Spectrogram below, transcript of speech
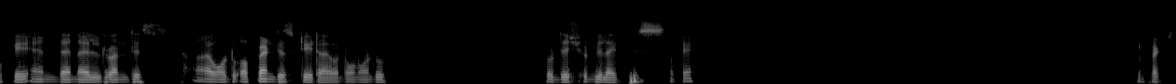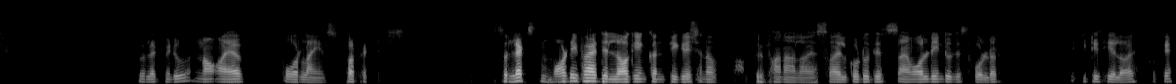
Okay. And then i'll run this. I want to append this data. I don't want to. So this should be like this. Okay perfect so let me do. Now i have four lines. Perfect. So let's modify the logging configuration of Grafana alloy. So i'll go to this. I'm already into this folder. Etc alloy. Okay.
